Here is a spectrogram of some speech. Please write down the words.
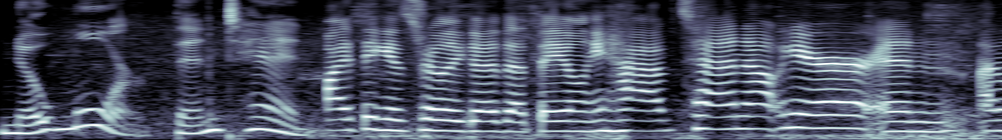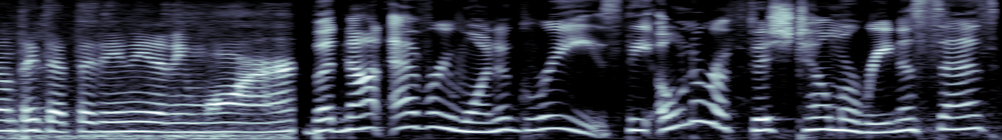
No more than 10. I think it's really good that they only have 10 out here, and I don't think that they need any more. But not everyone agrees. The owner of Fish-Tale Marina says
